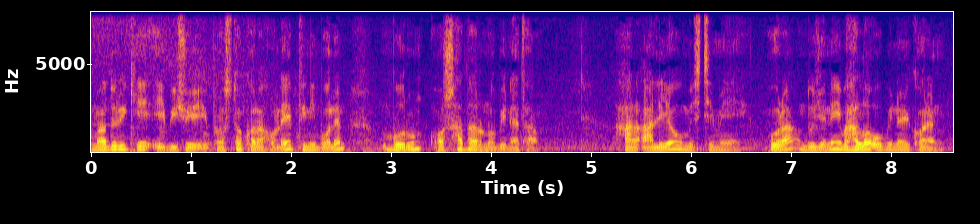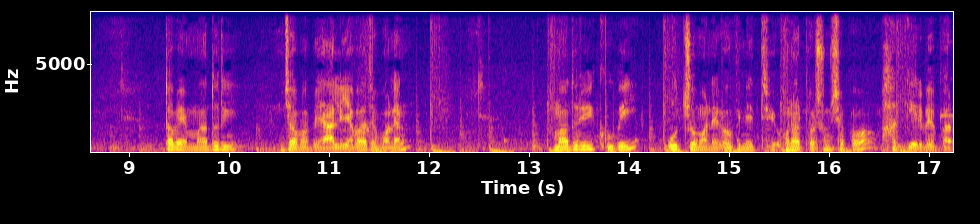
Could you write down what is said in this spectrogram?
মাধুরীকে এই বিষয়ে প্রশ্ন করা হলে তিনি বলেন, বরুণ অসাধারণ অভিনেতা। আর আলিয়াও মিষ্টি মেয়ে। ওরা দুজনেই ভালো অভিনয় করেন। তবে মাধুরী জবাবে আলিয়া বাজ বলেন মাধুরী খুবই উচ্চমানের অভিনেত্রী। ওনার প্রশংসা পাওয়া ভাগ্যের ব্যাপার।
